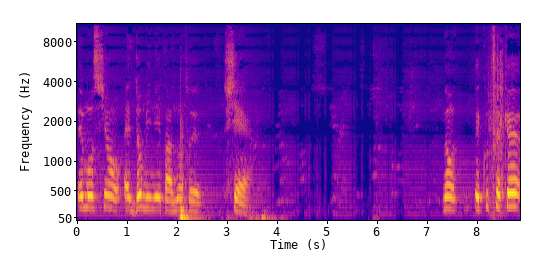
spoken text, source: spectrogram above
émotion est dominée par notre chair. Non, écoute ce que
